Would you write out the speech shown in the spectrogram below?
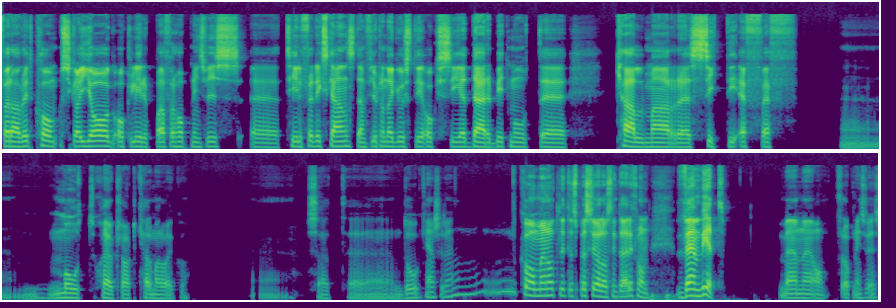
För övrigt kom, ska jag och Lirpa förhoppningsvis eh, till Fredriksskans den 14 augusti och se derbyt mot eh, Kalmar eh, City FF. Eh, mot självklart Kalmar AIK. Eh, så att eh, då kanske det kommer något lite specialavsnitt därifrån. Vem vet? Men eh, ja, förhoppningsvis.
